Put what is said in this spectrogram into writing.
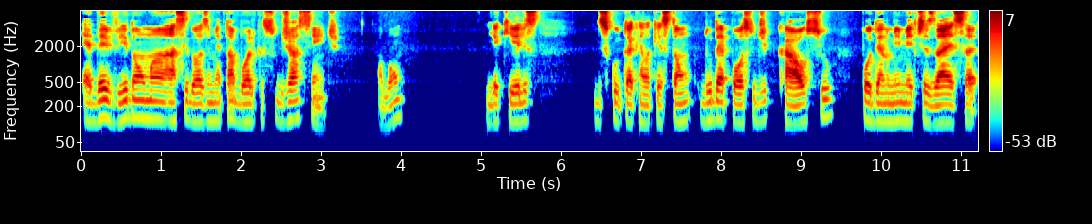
é devido a uma acidose metabólica subjacente, tá bom? E aqui eles discutem aquela questão do depósito de cálcio, podendo mimetizar essa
